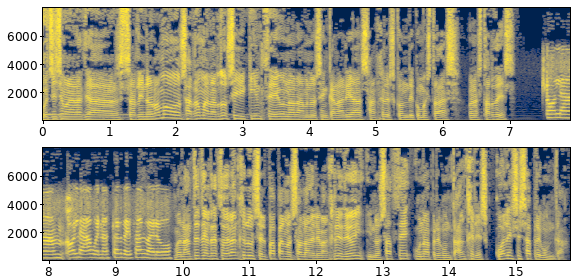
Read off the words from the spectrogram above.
Muchísimas gracias, Charlie. Nos vamos a Roma a las 2 y 15, una hora menos en Canarias. Ángeles Conde, ¿cómo estás? Buenas tardes. Hola, hola, buenas tardes Álvaro. Bueno, antes del rezo del Ángelus, el Papa nos habla del Evangelio de hoy y nos hace una pregunta. Ángeles, ¿cuál es esa pregunta?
